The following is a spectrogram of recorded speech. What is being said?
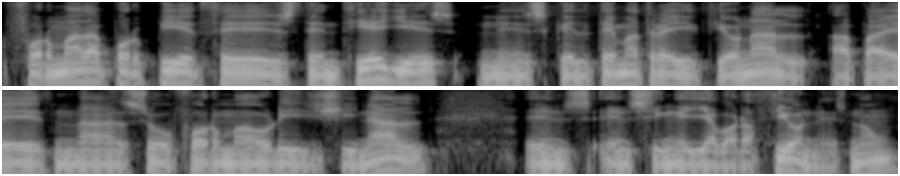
formada por piezas sencillas, nes que el tema tradicional aparece na su forma original, en, sin elaboraciones, ¿no?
